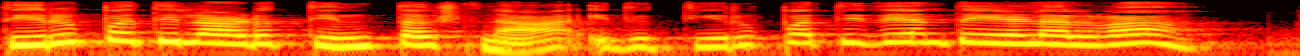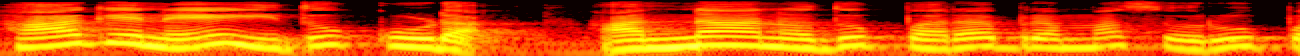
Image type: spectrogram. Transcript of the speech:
ತಿರುಪತಿ ಲಾಡು ತಿಂದ ತಕ್ಷಣ ಇದು ತಿರುಪತಿದೆ ಅಂತ ಹೇಳಲ್ವಾ? ಹಾಗೇನೆ ಇದು ಕೂಡ. ಅನ್ನ ಅನ್ನೋದು ಪರಬ್ರಹ್ಮ ಸ್ವರೂಪ.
